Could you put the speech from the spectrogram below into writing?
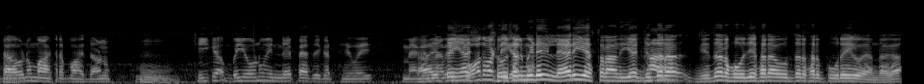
ਡਾ ਉਹਨੂੰ ਮਾਸਟਰ ਪੁੱਛਦਾ ਉਹਨੂੰ। ਹੂੰ। ਠੀਕ ਆ ਬਈ ਉਹਨੂੰ ਇੰਨੇ ਪੈਸੇ ਇਕੱਠੇ ਹੋਏ ਮੈਂ ਹਾਂ ਕਹਿੰਦਾ ਹੀ ਵੀ ਬਹੁਤ ਵੱਡੀ ਸੋਸ਼ਲ ਮੀਡੀਆ ਦੀ ਲਹਿਰ ਹੀ ਇਸ ਤਰ੍ਹਾਂ ਦੀ ਆ ਜਿੱਧਰ ਜਿੱਧਰ ਹੋ ਜੇ ਫਿਰ ਉਧਰ ਫਿਰ ਪੂਰੇ ਹੀ ਹੋ ਜਾਂਦਾਗਾ।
